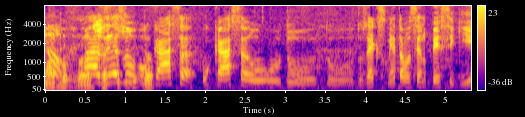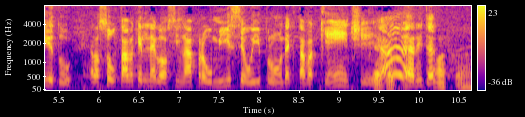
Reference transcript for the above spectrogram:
Não, boa. mas às vezes o, o caça, o caça o, do, do- dos X-Men tava sendo perseguido, ela soltava aquele negocinho lá pra o míssel ir pra onde é que tava quente. É, É, vai- era, Ah, tá.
